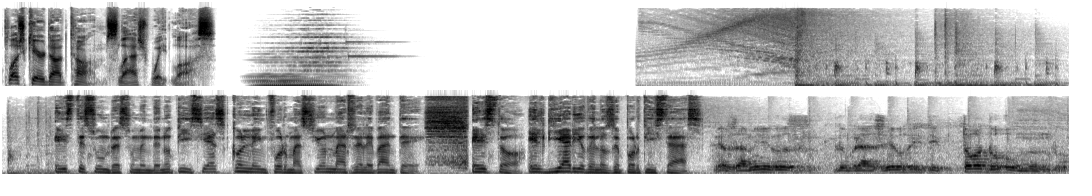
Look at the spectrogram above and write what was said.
plushcare.com slash weight loss. Este es un resumen de noticias con la información más relevante. Esto, el diario de los deportistas. Meus amigos do Brasil e de todo o mundo.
